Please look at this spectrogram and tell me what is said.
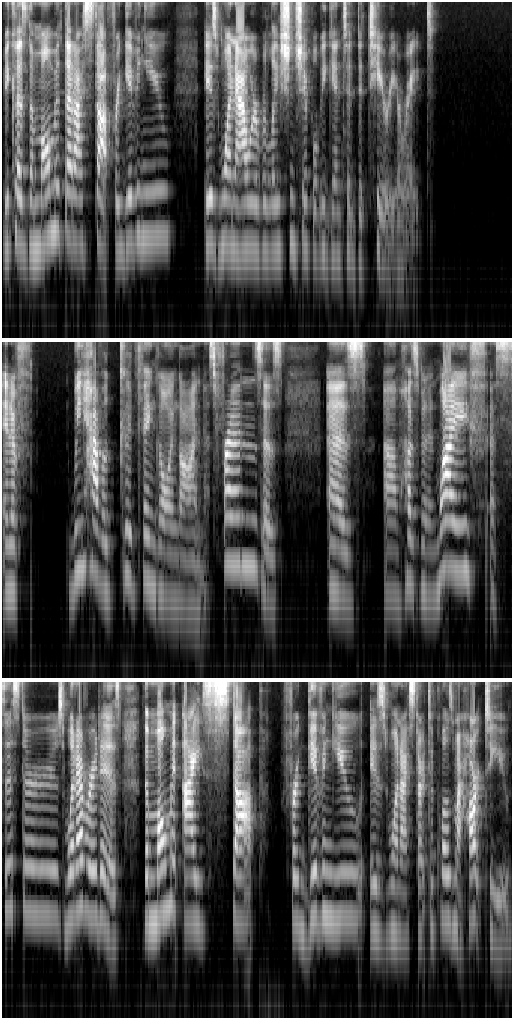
because the moment that I stop forgiving you is when our relationship will begin to deteriorate. And if we have a good thing going on as friends, as as um, husband and wife, as sisters, whatever it is, the moment I stop forgiving you is when I start to close my heart to you,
